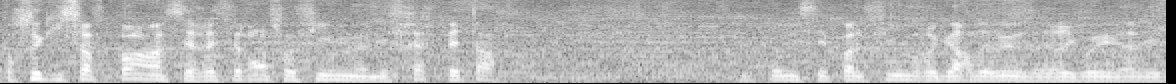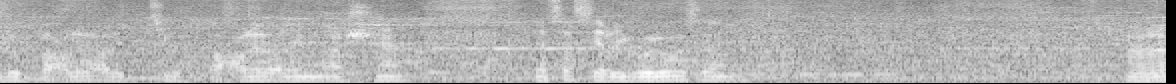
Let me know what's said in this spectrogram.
Pour ceux qui ne savent pas, hein, c'est référence au film Les Frères Pétard. Vous ne connaissez pas le film, regardez-le, vous allez rigoler là, les haut-parleurs, les petits haut-parleurs, les machins. Ça, c'est rigolo, ça. Voilà.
